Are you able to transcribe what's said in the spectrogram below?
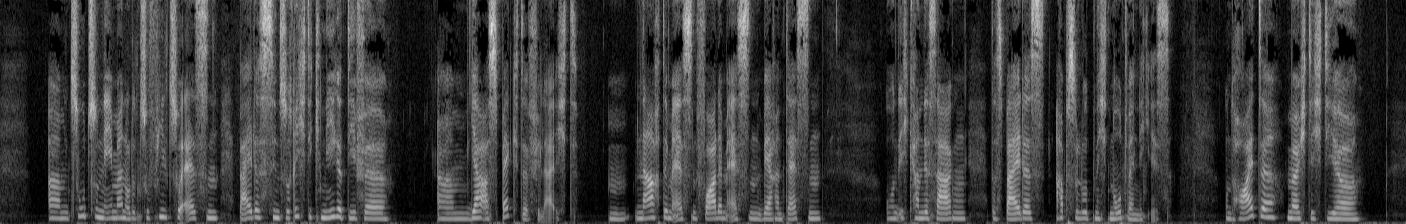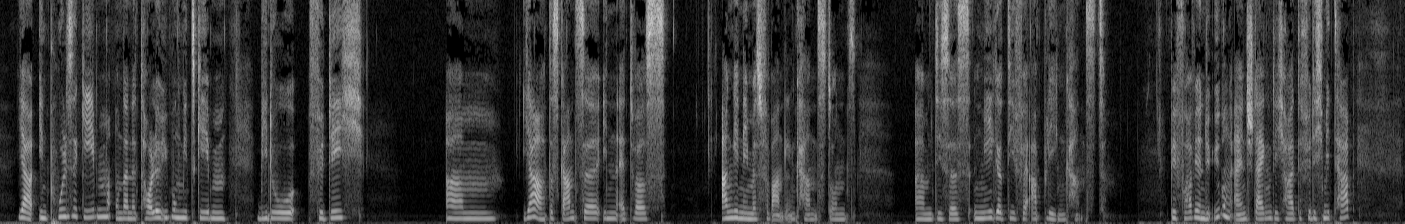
ähm, zuzunehmen oder zu viel zu essen, beides sind so richtig negative ähm, ja, Aspekte vielleicht. Hm, nach dem Essen, vor dem Essen, währenddessen. Und ich kann dir sagen, dass beides absolut nicht notwendig ist. Und heute möchte ich dir ja Impulse geben und eine tolle Übung mitgeben, wie du für dich ähm, ja das Ganze in etwas Angenehmes verwandeln kannst und ähm, dieses Negative ablegen kannst. Bevor wir in die Übung einsteigen, die ich heute für dich mit habe,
